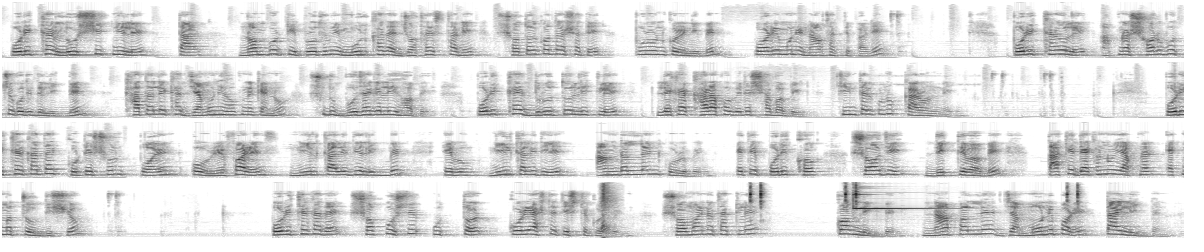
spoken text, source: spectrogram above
পরীক্ষার লুজশিট নিলে তার নম্বরটি প্রথমে মূল খাতায় যথাস্থানে সতর্কতার সাথে পূরণ করে নেবেন, পরে মনে নাও থাকতে পারে। পরীক্ষার হলে আপনার সর্বোচ্চ গতিতে লিখবেন, খাতা লেখা যেমনই হোক না কেন, শুধু বোঝা গেলেই হবে। পরীক্ষায় দ্রুত লিখলে লেখা খারাপ হবে এটা স্বাভাবিক, চিন্তার কোনো কারণ নেই। পরীক্ষার খাতায় কোটেশন পয়েন্ট ও রেফারেন্স নীল কালি দিয়ে লিখবেন এবং নীল কালি দিয়ে আন্ডারলাইন করবেন। এতে পরীক্ষক সহজেই দেখতে পাবে। তাকে দেখানোই আপনার একমাত্র উদ্দেশ্য। পরীক্ষার খাতায় সব প্রশ্নের উত্তর করে আসতে চেষ্টা করবেন। সময় না থাকলে কম লিখবেন। না পারলে যা মনে পড়ে তাই লিখবেন।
